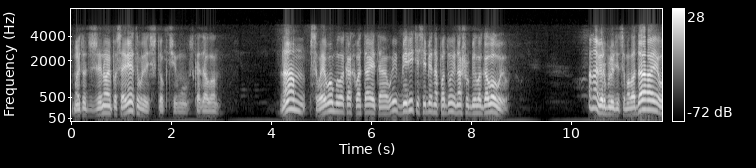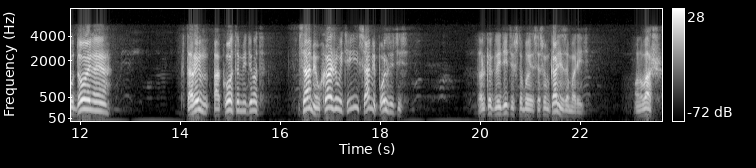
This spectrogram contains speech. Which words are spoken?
«Мы тут с женой посоветовались, что к чему», — сказал он. «Нам своего молока хватает, а вы берите себе на подой нашу белоголовую. Она верблюдица молодая, удойная» вторым окотом идет. Сами ухаживайте и сами пользуйтесь. Только глядите, чтобы сосунка не заморить. Он ваш.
